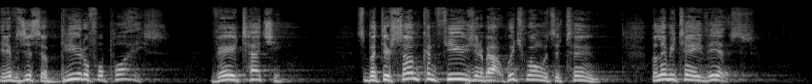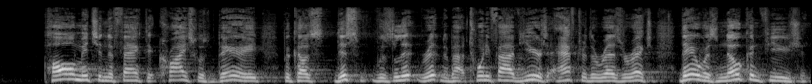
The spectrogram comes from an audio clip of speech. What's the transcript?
And it was just a beautiful place. Very touching. So, but there's some confusion about which one was the tomb. But let me tell you this. Paul mentioned the fact that Christ was buried because this was lit, written about 25 years after the resurrection. There was no confusion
